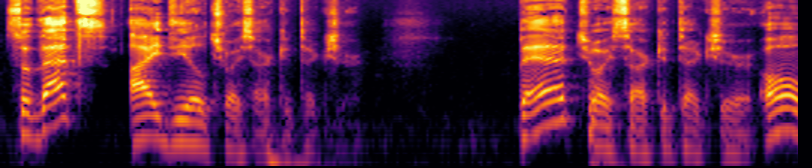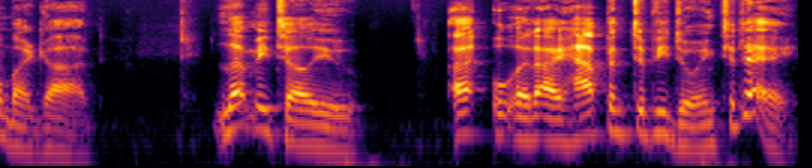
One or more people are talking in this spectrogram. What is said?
So that's ideal choice architecture. Bad choice architecture, oh my God. Let me tell you I, what I happen to be doing today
